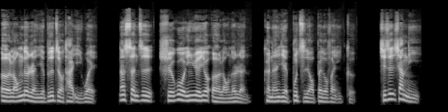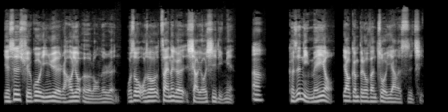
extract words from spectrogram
耳聋的人也不是只有他一位。那甚至学过音乐又耳聋的人，可能也不只有贝多芬一个。其实像你也是学过音乐，然后又耳聋的人。我说，我说，在那个小游戏里面。嗯，可是你没有要跟贝多芬做一样的事情，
